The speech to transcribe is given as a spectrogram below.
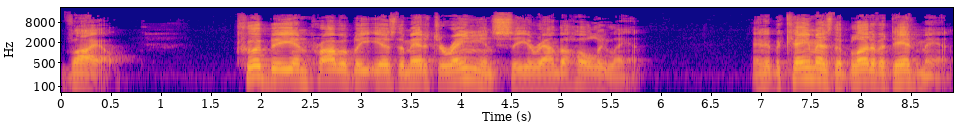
vial. Could be and probably is the Mediterranean Sea around the Holy Land. And it became as the blood of a dead man,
